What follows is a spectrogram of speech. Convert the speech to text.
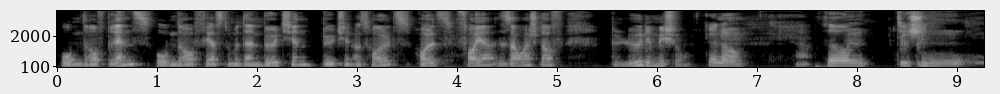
Obendrauf brennt's, obendrauf fährst du mit deinem Bötchen, Bötchen aus Holz, Holz, Feuer, Sauerstoff. Blöde Mischung. Genau. Ja. So, und die Chen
